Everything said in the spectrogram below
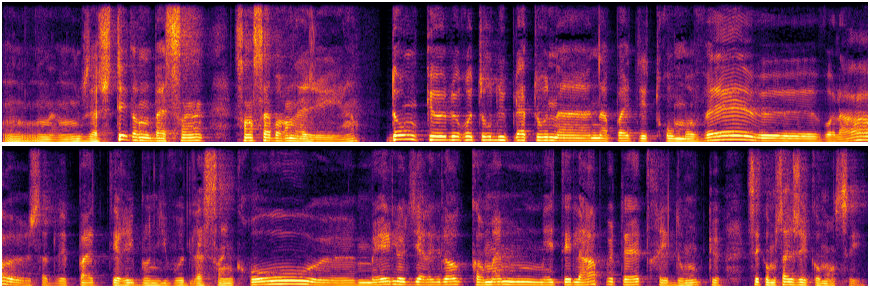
on, nous a jetés dans le bassin sans savoir nager. Hein. Donc euh, le retour du plateau n'a pas été trop mauvais, euh, voilà, euh, ça devait pas être terrible au niveau de la synchro, mais le dialogue quand même était là peut-être, et donc c'est comme ça que j'ai commencé.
